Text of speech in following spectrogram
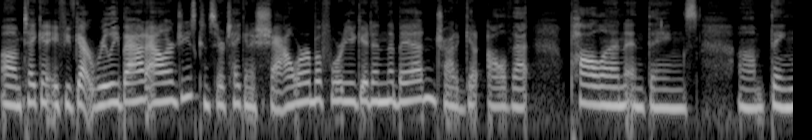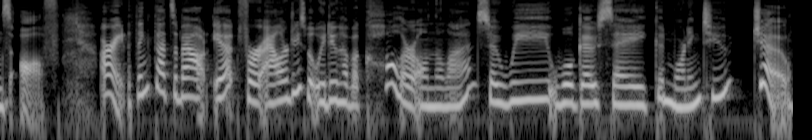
Um, taking if you've got really bad allergies, consider taking a shower before you get in the bed and try to get all that pollen and things um, things off. All right, I think that's about it for allergies, but we do have a caller on the line, so we will go say good morning to Joe.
